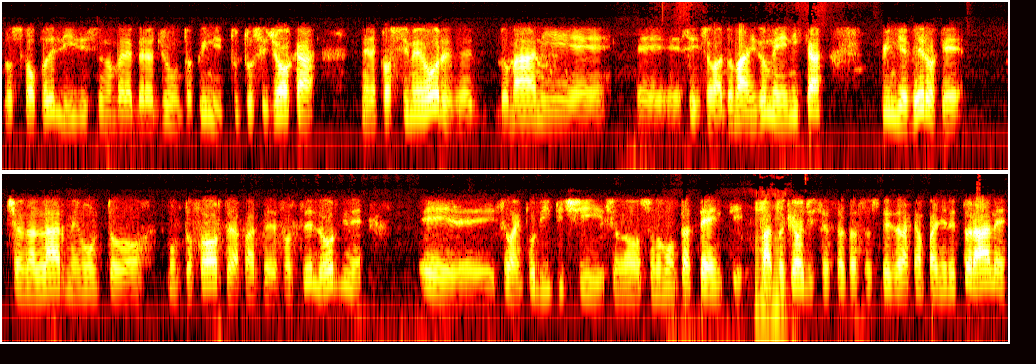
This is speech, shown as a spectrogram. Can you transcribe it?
lo scopo dell'ISIS non verrebbe raggiunto, quindi tutto si gioca nelle prossime ore, eh, domani e, e- sì, insomma, domani domenica, quindi è vero che c'è un allarme molto, molto forte da parte delle forze dell'ordine e eh, insomma i politici sono, sono molto attenti. Il fatto Mhm. che oggi sia stata sospesa la campagna elettorale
